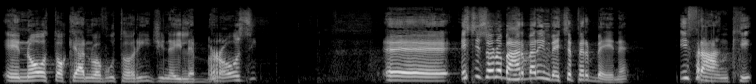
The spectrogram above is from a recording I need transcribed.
è noto che hanno avuto origine i lebrosi. eh, e ci sono barbari invece per bene, i franchi,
